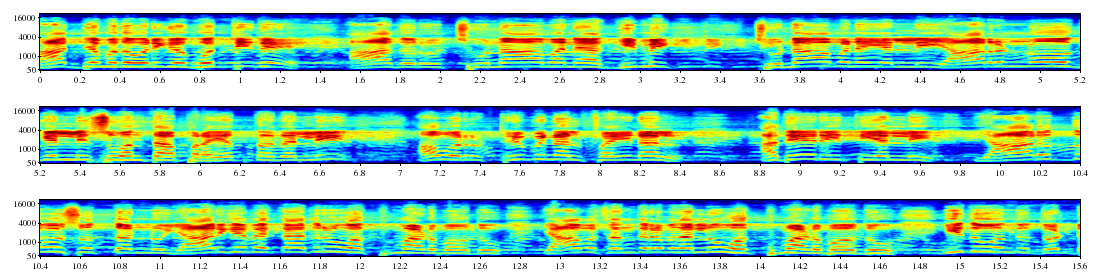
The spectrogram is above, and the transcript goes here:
ಮಾಧ್ಯಮದವರಿಗೆ ಗೊತ್ತಿದೆ. ಆದರೂ ಚುನಾವಣಾ ಗಿಮಿಕ್ ಚುನಾವಣೆಯಲ್ಲಿ ಯಾರನ್ನೋ ಗೆಲ್ಲಿಸುವಂತಹ ಪ್ರಯತ್ನದಲ್ಲಿ ಅವರು ಟ್ರಿಬ್ಯುನಲ್ ಫೈನಲ್ ಅದೇ ರೀತಿಯಲ್ಲಿ ಯಾರದ್ದೋ ಸೊತ್ತನ್ನು ಯಾರಿಗೆ ಬೇಕಾದರೂ ವಕ್ ಮಾಡಬಹುದು ಯಾವ ಸಂದರ್ಭದಲ್ಲೂ ವಕ್ಫ್ ಮಾಡಬಹುದು ಇದು ಒಂದು ದೊಡ್ಡ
